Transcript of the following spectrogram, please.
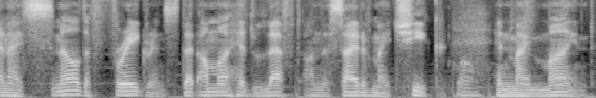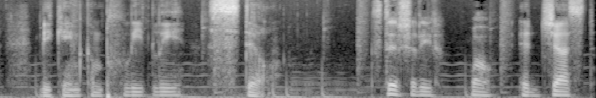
And I smelled a fragrance that Amma had left on the side of my cheek, Wow. and my mind became completely still. Stir Sharir. Wow. It just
